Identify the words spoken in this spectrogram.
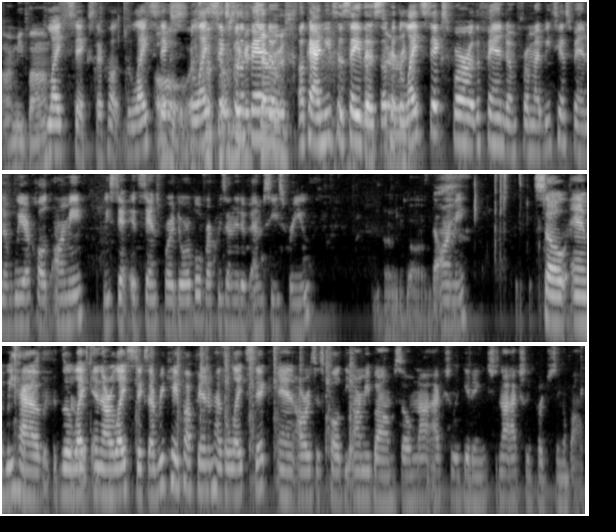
army bomb. light sticks. They're called the light oh. sticks. Oh, the light sticks for was the fandom. terrorist. Okay, I need to say this. Okay, the light sticks for the fandom from my BTS fandom. We are called Army. We stand. It stands for Adorable Representative MCs for Youth. army bomb. The Army. So and we have Like the light in our light sticks. Every K-pop fandom has a light stick, and ours is called the Army Bomb. So I'm not actually getting. She's not actually purchasing a bomb.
